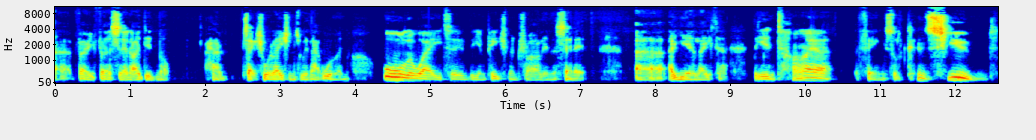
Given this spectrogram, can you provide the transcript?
uh, very first said, "I did not have sexual relations with that woman," all the way to the impeachment trial in the Senate uh, a year later. The entire thing sort of consumed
